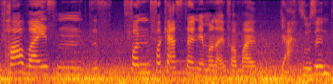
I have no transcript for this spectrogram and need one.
Fahrweisen des, von Verkehrsteilnehmern einfach mal ja so sind.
